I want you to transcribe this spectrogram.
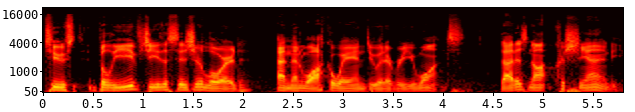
to believe Jesus is your Lord and then walk away and do whatever you want. That is not Christianity.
